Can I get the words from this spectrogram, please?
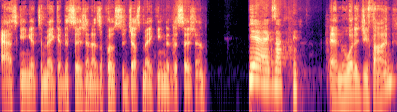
asking it to make a decision as opposed to just making the decision. Yeah exactly. And what did you find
